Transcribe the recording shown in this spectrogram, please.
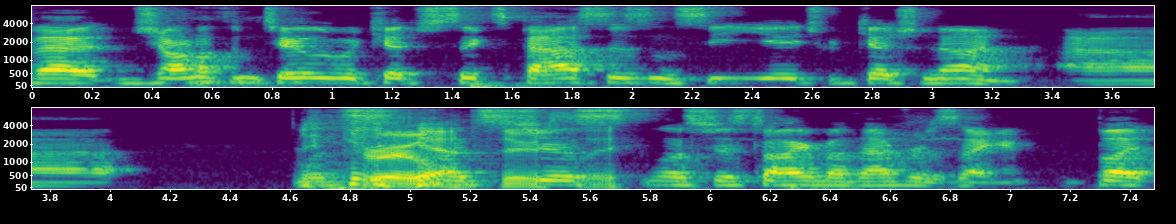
that Jonathan Taylor would catch six passes and CEH would catch none? Uh, let's, True. let's seriously. just let's just talk about that for a second. But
